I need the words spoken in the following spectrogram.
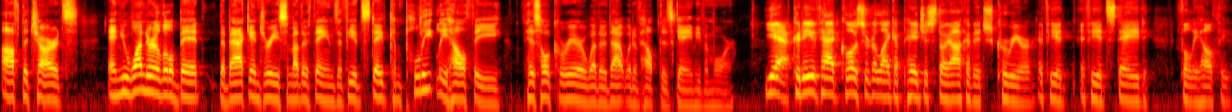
off the charts. And you wonder a little bit the back injury, some other things, if he had stayed completely healthy his whole career, whether that would have helped his game even more. Yeah, could he have had closer to like a Peja Stojakovic career if he had if he had stayed fully healthy?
